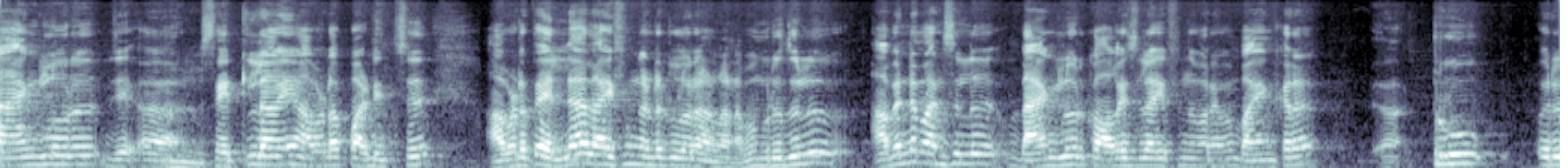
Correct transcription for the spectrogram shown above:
ബാംഗ്ലൂർ സെറ്റിലായി അവിടെ പഠിച്ച് അവിടുത്തെ എല്ലാ ലൈഫും കണ്ടിട്ടുള്ള ഒരാളാണ്. അപ്പൊ മൃദുൽ അവന്റെ മനസ്സിൽ ബാംഗ്ലൂർ കോളേജ് ലൈഫ് എന്ന് പറയുമ്പോൾ ഭയങ്കര ട്രൂ ഒരു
